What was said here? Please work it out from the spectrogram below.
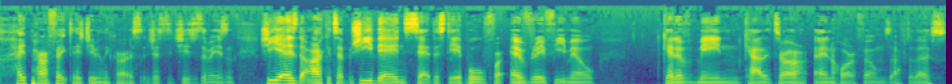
how perfect is Jamie Lee Curtis? Just she's just amazing. She is the archetype. She then set the staple for every female kind of main character in horror films. After this,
